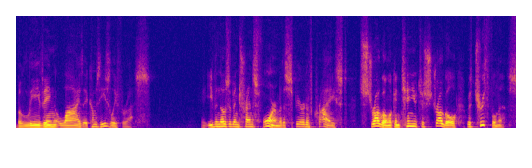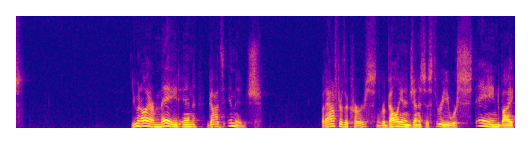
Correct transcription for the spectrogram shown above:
believing lies, it comes easily for us. Even those who have been transformed by the Spirit of Christ struggle and will continue to struggle with truthfulness. You and I are made in God's image. But after the curse, and the rebellion in Genesis 3, we're stained by,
